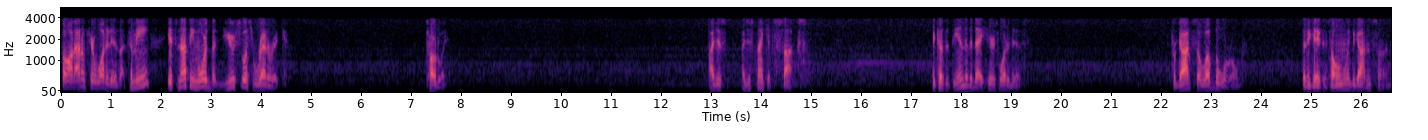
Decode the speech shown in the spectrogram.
thought, I don't care what it is. To me, it's nothing more but useless rhetoric. Totally. I just I just think it sucks. Because at the end of the day, here's what it is. For God so loved the world that he gave his only begotten Son,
